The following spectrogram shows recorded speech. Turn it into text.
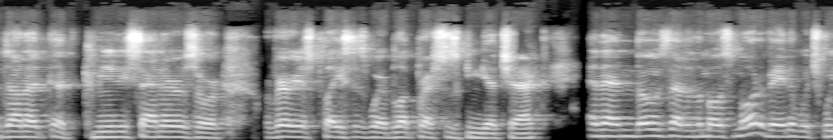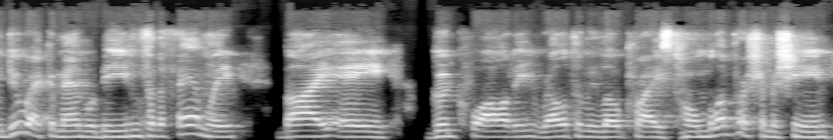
done at, at, community centers or, or various places where blood pressures can get checked. And then those that are the most motivated, which we do recommend would be even for the family, buy a good quality, relatively low priced home blood pressure machine,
